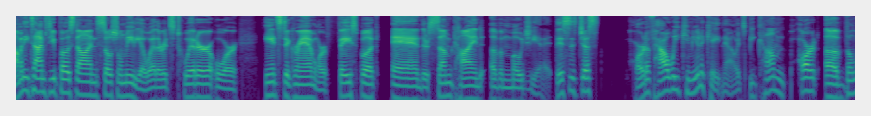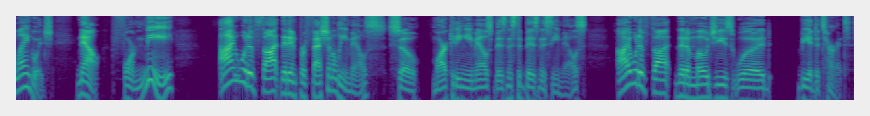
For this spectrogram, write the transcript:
How many times do you post on social media, whether it's Twitter or Instagram or Facebook, and there's some kind of emoji in it? This is just part of how we communicate now. It's become part of the language. Now, for me, I would have thought that in professional emails, so marketing emails, business to business emails, I would have thought that emojis would be a deterrent.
